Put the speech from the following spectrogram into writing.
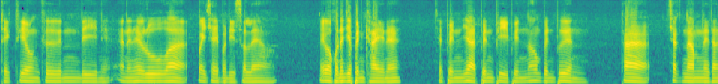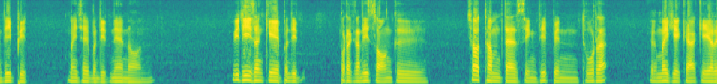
เทคเที่ยวกลางคืนดีเนี่ย อันนั้นให้รู้ว่าไม่ใช่บัณฑิตซะแล้ว ไม่ว่าคนนั้นจะเป็นใครนะ จะเป็นญาติเป็นพี่เป็นน้องเป็นเพื่อน ถ้าชักนำในทางที่ผิด ไม่ใช่บัณฑิตแน่นอน วิธีสังเกตบัณฑิตประการที่สองคือ ชอบทำแต่สิ่งที่เป็นธุระคือไม่เกะกะเกเร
